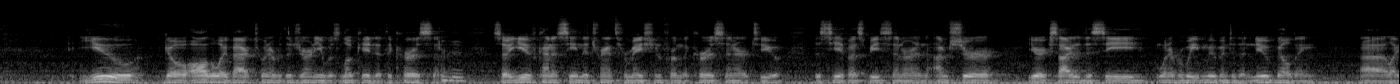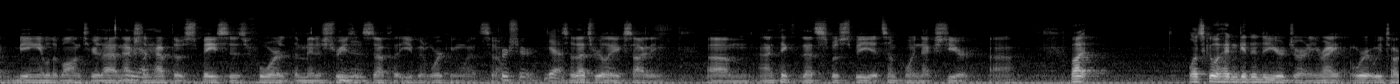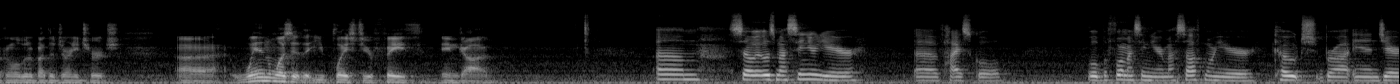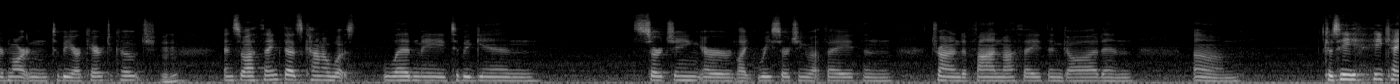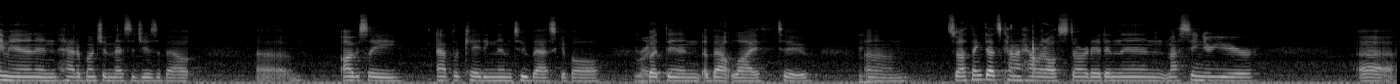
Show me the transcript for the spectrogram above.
you go all the way back to whenever the journey was located at the Curris Center. Mhm. So you've kind of seen the transformation from the Curris Center to the CFSB Center, and I'm sure you're excited to see whenever we move into the new building, uh, like being able to volunteer that and Oh, actually yeah. have those spaces for the ministries and Mhm. stuff that you've been working with. So For sure, yeah. So that's really exciting, um, and I think that that's supposed to be at some point next year. Uh, but let's go ahead and get into your journey, right? We're, we're talking a little bit about the Journey Church. Uh, when was it that you placed your faith in God? Um, so it was my senior year of high school. Well, before my senior year, my sophomore year, coach brought in Jared Martin to be our character coach. Mm-hmm. And so I think that's kind of what led me to begin searching or like researching about faith and trying to find my faith in God. And because he, he came in and had a bunch of messages about um obviously applicating them to basketball, Right. but then about life too. Mhm. Um, so I think that's kind of how it all started. And then my senior year, uh,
